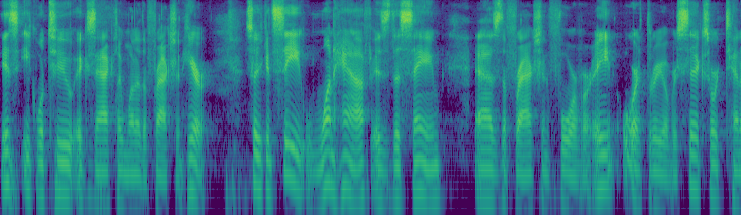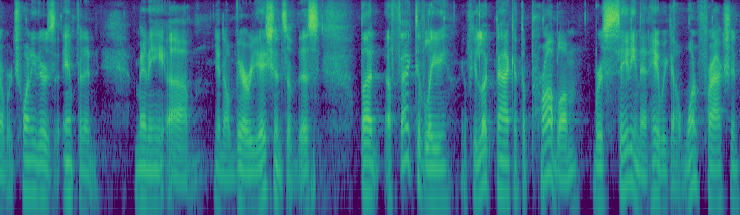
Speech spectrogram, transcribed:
is equal to exactly one of the fraction here. So you can see one half is the same as the fraction 4 over 8 or 3 over 6 or 10 over 20. There's infinite many um, you know variations of this. But effectively, if you look back at the problem, we're stating that, hey, we got one fraction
